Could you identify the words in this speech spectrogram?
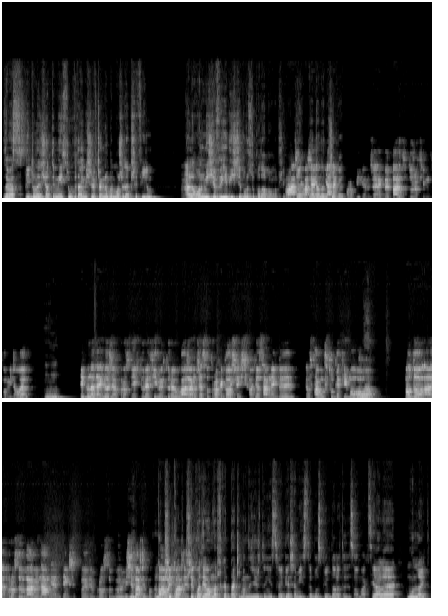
zamiast Splitu na dziesiątym miejscu wydaje mi się, że wciągnąłbym może lepszy film, ale on mi się wyjebiście po prostu podobał na przykład, Właśnie, nie? właśnie, Na ja przykład. tak porobiłem, że jakby bardzo dużo filmów ominąłem, Mhm. tylko dlatego, że po prostu niektóre filmy, które uważam, że są trochę gorsze, jeśli chodzi o sam jakby o samą sztukę filmową, No. No to ale po prostu wywarły na mnie większy wpływ i po prostu były, mi się bardziej Na podobały. przykład, bardziej... przykład ja mam na przykład taki, mam nadzieję, że to nie jest twoje pierwsze miejsce, bo spierdolę wtedy całą akcję, ale Moonlight.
